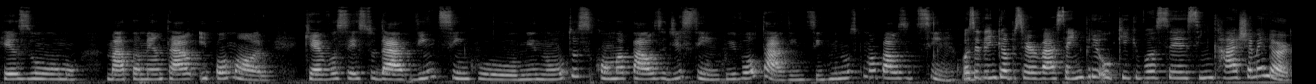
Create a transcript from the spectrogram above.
resumo, mapa mental e pomoro, que é você estudar 25 minutos com uma pausa de 5 e voltar 25 minutos com uma pausa de 5. Você tem que observar sempre o que, que você se encaixa melhor.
